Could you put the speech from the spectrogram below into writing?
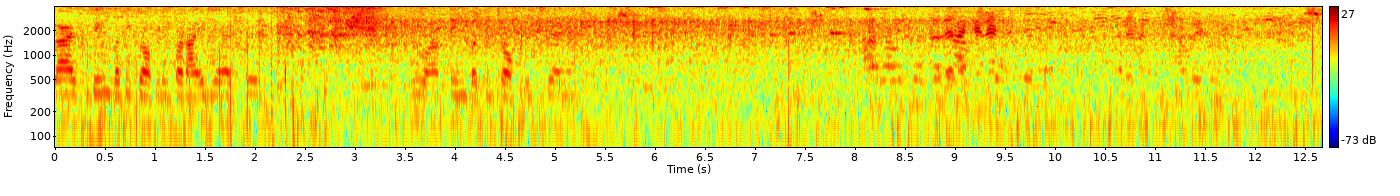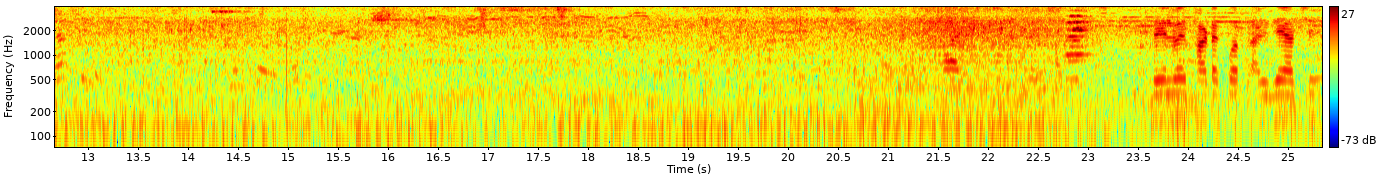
કપડાની બધી ચોકડી પર આવી ગયા છે. જો આ ટીમબતી ચોકડી છે. રેલવે ફાટક પર આવી ગયા છે.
